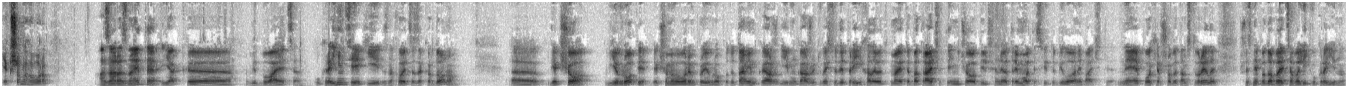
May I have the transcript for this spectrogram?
Якщо ми говоримо А зараз знаєте, як е, відбувається? Українці, які знаходяться за кордоном, е, якщо в Європі, якщо ми говоримо про Європу, то там їм кажуть, їм кажуть, ви сюди приїхали, ви тут маєте батрачити, нічого більше не отримувати, світу білого не бачите. Не похер, що ви там створили, щось не подобається, валіть в Україну.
